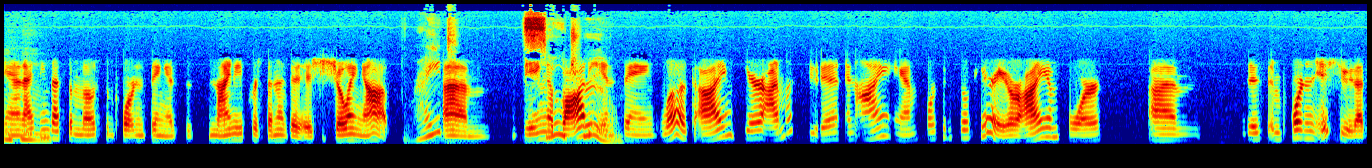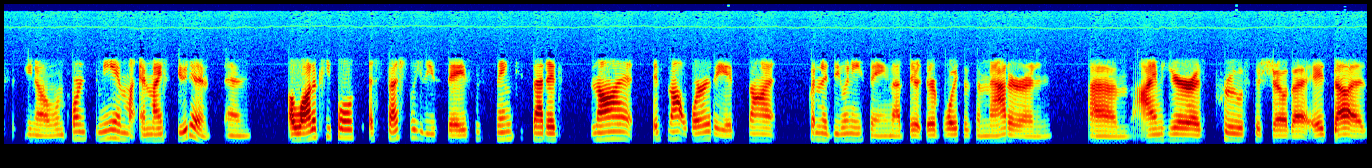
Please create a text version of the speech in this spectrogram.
And I Mhm. think that's the most important thing is that ninety percent of it is showing up, Right. um, being a body true. and saying, "Look, I'm here. I'm a student, and I am for concealed carry, or I am for um, this important issue that's you know important to me and my, and my students." And a lot of people, especially these days, just think that it's not it's not worthy. It's not going to do anything. That their their voice doesn't matter. And um, I'm here as proof to show that it does,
